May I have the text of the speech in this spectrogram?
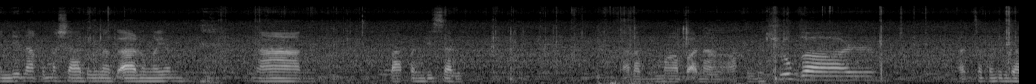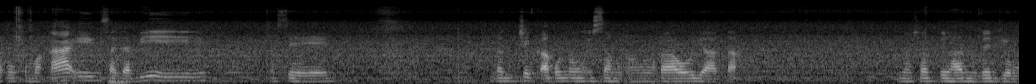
Hindi na ako masyadong nag-ano ngayon. Nag papandisal para bumaba na ang aking sugar. At saka hindi ako kumakain sa gabi. Kasi nag-check ako nung isang araw yata. Nasa 300 yung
